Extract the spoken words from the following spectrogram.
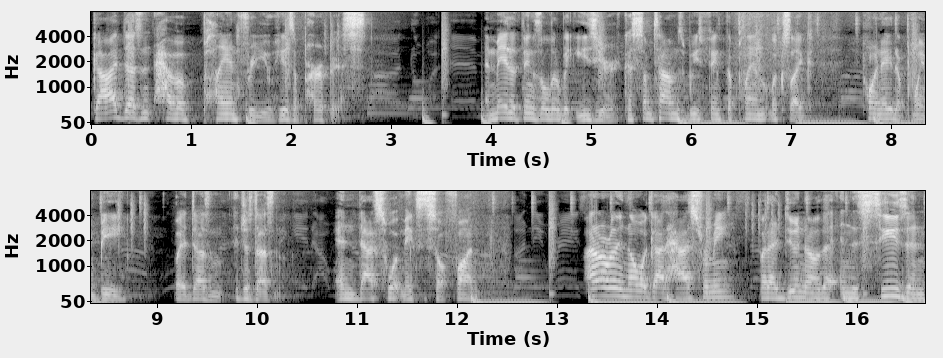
God doesn't have a plan for you, He has a purpose. and made the things a little bit easier because sometimes we think the plan looks like point A to point B, but it doesn't. It just doesn't. And that's what makes it so fun. I don't really know what God has for me, but I do know that in this season,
